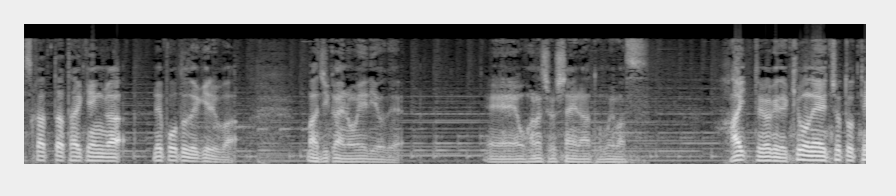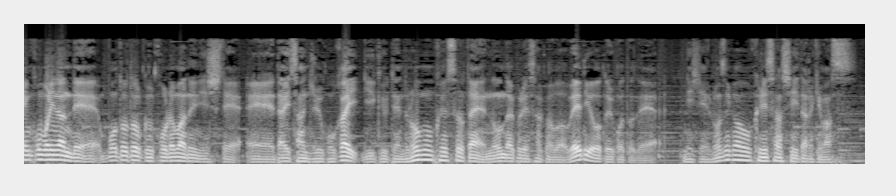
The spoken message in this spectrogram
使った体験がレポートできれば、まあ、次回のエディオで、えー、お話をしたいなと思います。はい。というわけで今日ね、ちょっとてんこ盛りなんで、ボートークこれまでにして、えー、第35回 DQ10 ドラゴンクエスト隊飲んだくれ酒場ウェディオということで、DJ ロゼガを送りさせていただきます。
